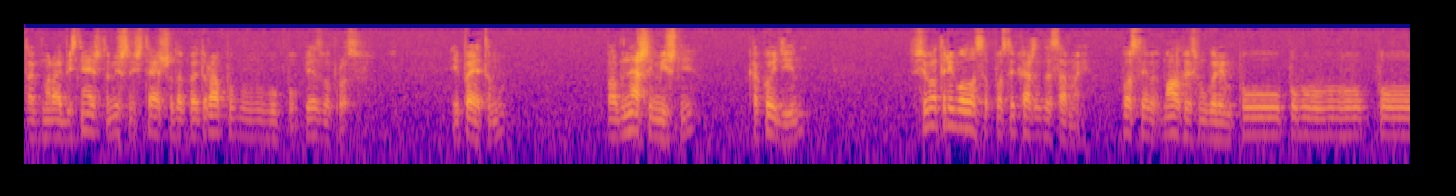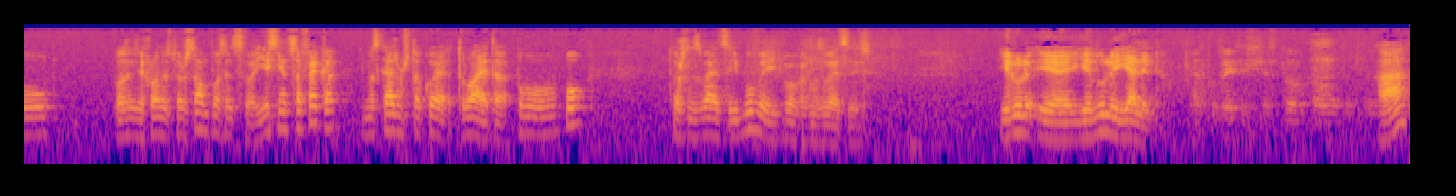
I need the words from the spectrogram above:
так Мара объясняет, что Мишна считает, что такое тура, пу, пу, пу, пу, без вопросов. И поэтому, по нашей Мишне, какой дин? Всего три голоса после каждой этой самой. После Малкус мы говорим пу, пу, пу, пу, пу. После Зихронус то же самое, после этого. Если нет сафека, и мы скажем, что такое труа, это пу, пу, пу, пу, то, что называется ибува, я не помню, как называется здесь. Елуля, э, Елуля Ялель. Откуда эти все сто колод? А?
